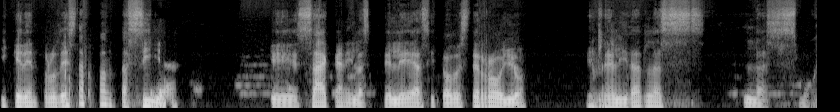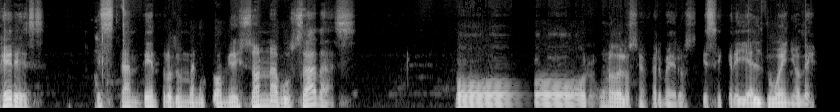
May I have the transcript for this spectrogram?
y que dentro de esta fantasía que sacan y las peleas y todo este rollo, en realidad las, las mujeres están dentro de un manicomio y son abusadas por, uno de los enfermeros, que se creía el dueño de.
